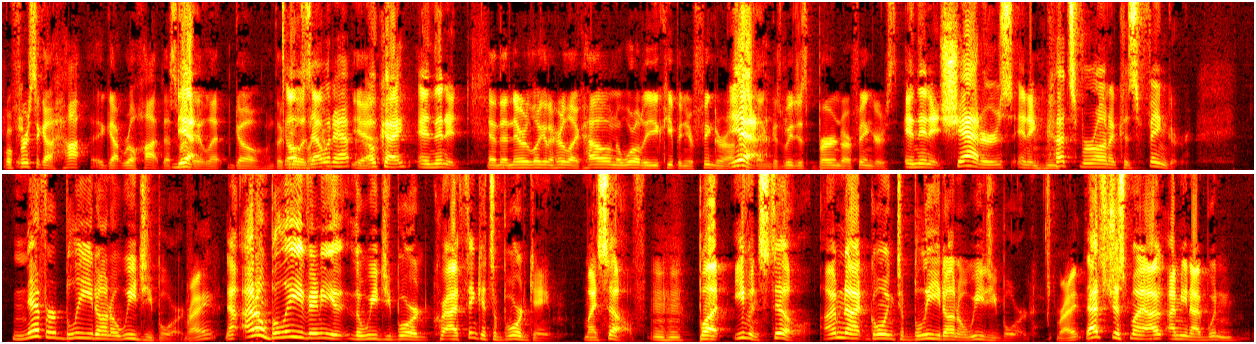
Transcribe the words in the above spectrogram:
Well, first it got hot. It got real hot. That's Yeah. why they let go. The Oh, is that go. what happened? Yeah. Okay, and then it And then they were looking at her like, "How in the world are you keeping your finger on Yeah. Because we just burned our fingers. and then it shatters and it Mm-hmm. cuts Veronica's finger. Never bleed on a Ouija board. Right. Now, I don't believe any of the Ouija board. I think it's a board game myself. Mm-hmm. But even still, I'm not going to bleed on a Ouija board. Right. That's just my. I, I mean, I wouldn't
